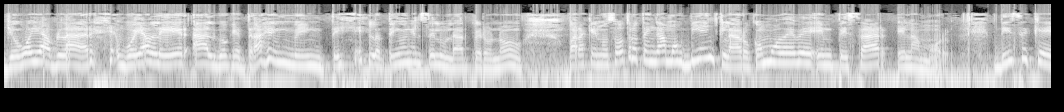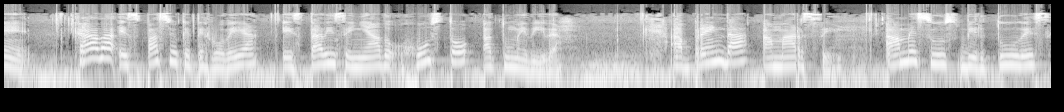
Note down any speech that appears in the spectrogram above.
yo voy a hablar, voy a leer algo que traje en mente, lo tengo en el celular, pero no, para que nosotros tengamos bien claro cómo debe empezar el amor. Dice que cada espacio que te rodea está diseñado justo a tu medida. Aprenda a amarse. Ame sus virtudes,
